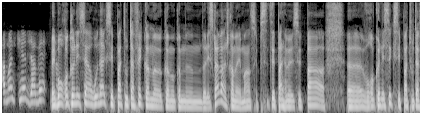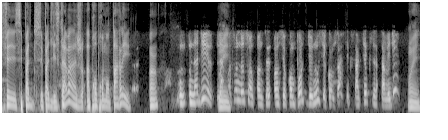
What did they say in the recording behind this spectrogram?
avant-hier, j'avais. Mais bon, reconnaissez à Aruna que c'est pas tout à fait comme euh, comme comme de l'esclavage quand même. Hein. C'était pas c'est pas. Euh, vous reconnaissez que c'est pas tout à fait c'est pas c'est pas de l'esclavage à proprement parler. Hein Nadir, la façon dont on, se comporte de nous, c'est comme ça, c'est que ça, que ça veut dire. Oui.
